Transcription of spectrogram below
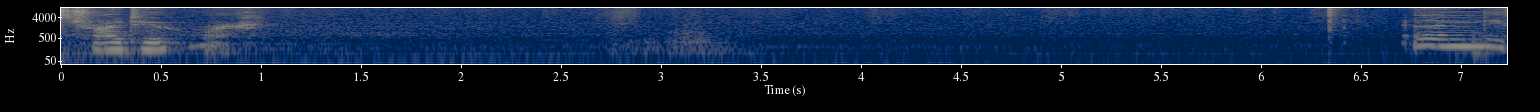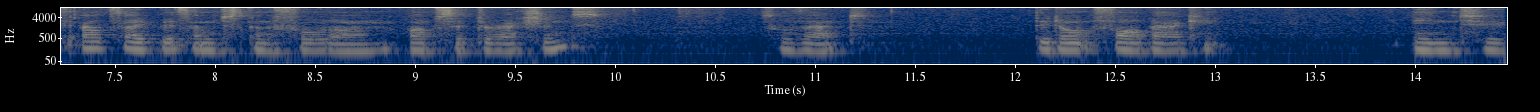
Least try to. And then these outside bits I'm just going to fold on opposite directions so that they don't fall back into,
